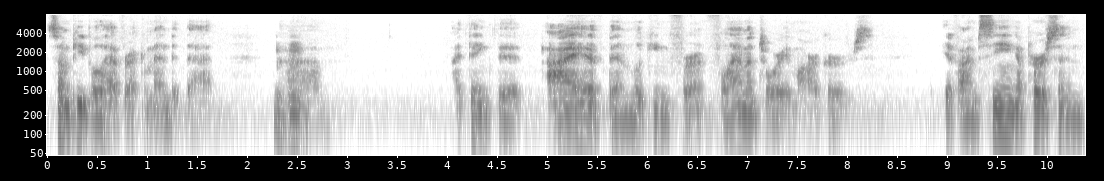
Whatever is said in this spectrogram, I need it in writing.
some people have recommended that. Mhm. Um, I think that I have been looking for inflammatory markers. If I'm seeing a person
